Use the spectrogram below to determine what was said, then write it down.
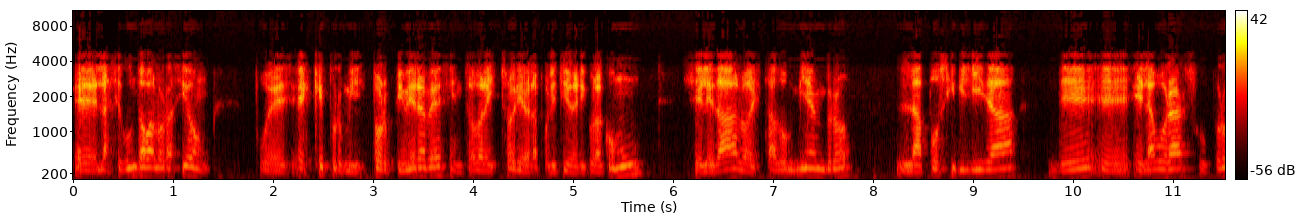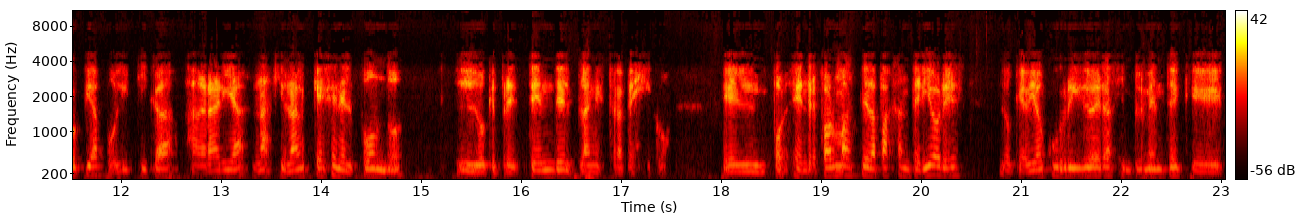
Eh, la segunda valoración, pues, es que por, por primera vez en toda la historia de la política agrícola común se le da a los Estados miembros la posibilidad de eh, elaborar su propia política agraria nacional, que es en el fondo lo que pretende el plan estratégico. en reformas de la PAC anteriores, lo que había ocurrido era simplemente que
